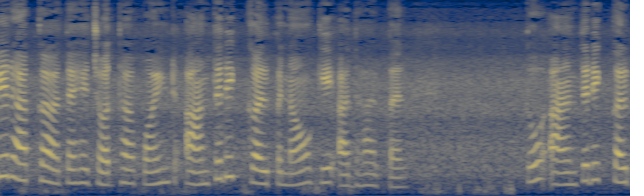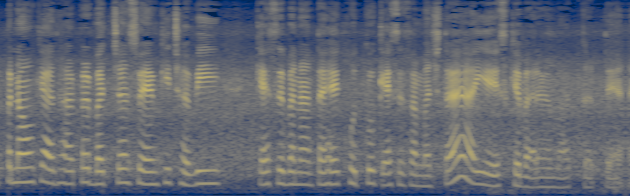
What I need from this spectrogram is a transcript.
फिर आपका आता है चौथा पॉइंट आंतरिक कल्पनाओं के आधार पर। तो आंतरिक कल्पनाओं के आधार पर बच्चा स्वयं की छवि कैसे बनाता है, खुद को कैसे समझता है, आइए इसके बारे में बात करते हैं।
